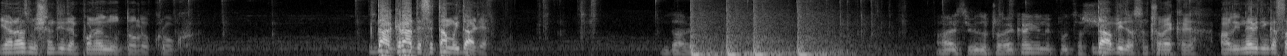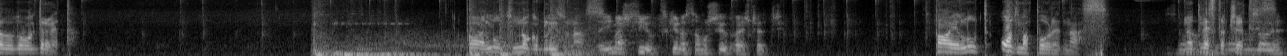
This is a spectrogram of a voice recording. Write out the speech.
Ja razmišljam da idem po onaj loot dole u krugu. Da, grade se tamo i dalje. Da, vidim. Ajde, si vidio čoveka ili pucaš? Da, vidio sam čoveka, ali ne vidim ga sad od ovog drveta. Pao je loot mnogo blizu nas. Imaš shield, skinuo sam shield 24. Pao je loot odmah pored nas. Znam, Na ne znam 240. da li je-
